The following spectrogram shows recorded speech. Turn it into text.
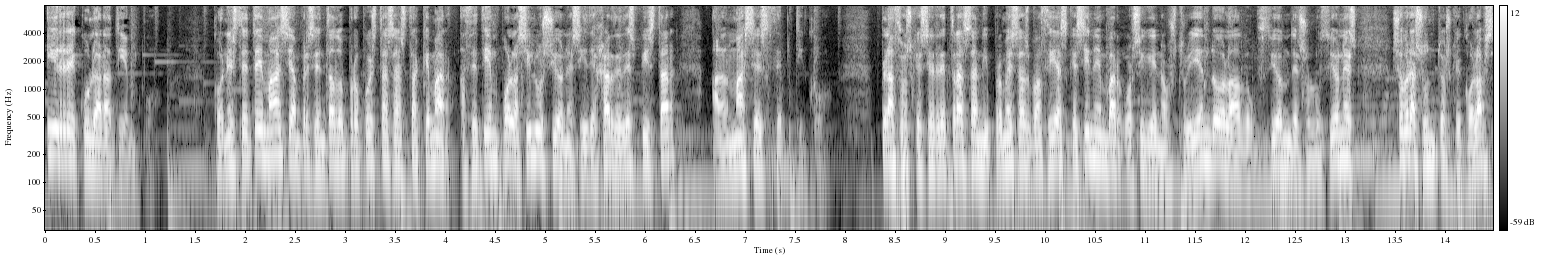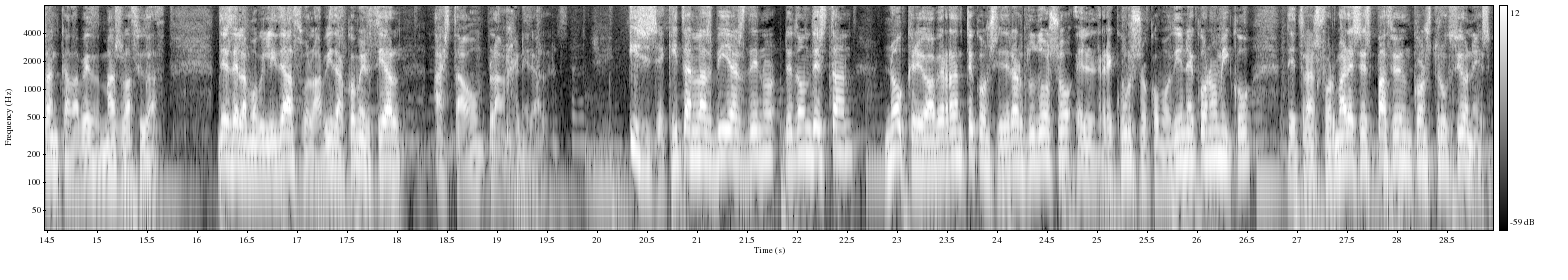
y recular a tiempo. Con este tema se han presentado propuestas hasta quemar hace tiempo las ilusiones y dejar de despistar al más escéptico plazos que se retrasan y promesas vacías que sin embargo siguen obstruyendo la adopción de soluciones sobre asuntos que colapsan cada vez más la ciudad, desde la movilidad o la vida comercial hasta un plan general. Y si se quitan las vías de, donde están, no creo aberrante considerar dudoso el recurso comodín económico de transformar ese espacio en construcciones,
